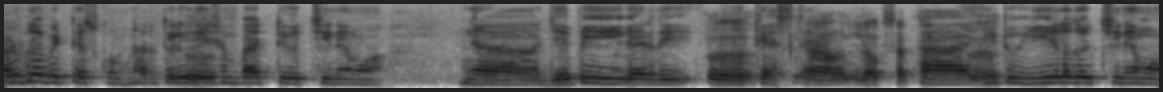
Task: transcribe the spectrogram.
కడుపులో పెట్టేసుకుంటున్నారు. తెలుగుదేశం పార్టీ వచ్చినేమో జేపీ గారిది ఇటు వీళ్ళది వచ్చినేమో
